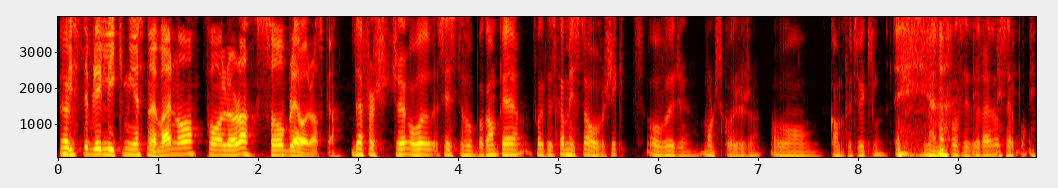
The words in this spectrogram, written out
Hvis det blir like mye snøvær nå på lørdag, så blir jeg overraska. Det er første og siste fotballkamp jeg faktisk har mista oversikt over målskårere og kamputvikling mens man sitter der og ser på.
